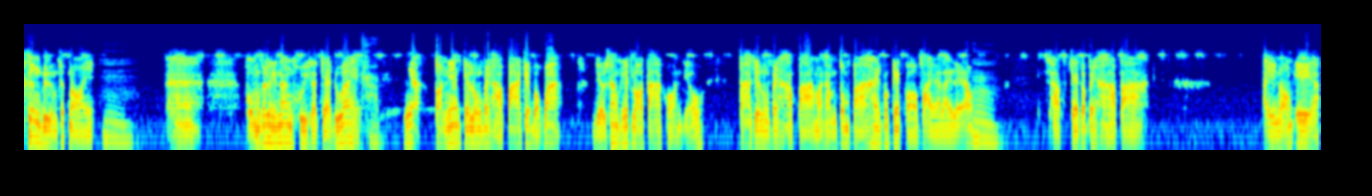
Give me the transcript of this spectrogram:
เครื่องดื่มสักหน่อย อืมอ่า ผมก็เลยนั่งคุยกับแกด้วยครับเนี่ย ตอนเนี้ยแกลงไปหาปลาแกบอกว่าเดี๋ยวช่างเพชรรอตาก่อนเดี๋ยว ตาจะลงไปหาปลามาทำต้มปลาให้เพราะแกก่อไฟอะไรแล้วอืมครับ แกก็ไปหาปลา ไอ้น้องเออะ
